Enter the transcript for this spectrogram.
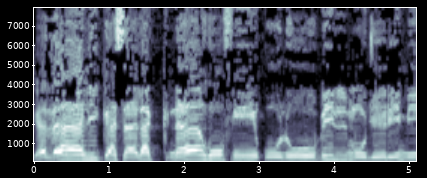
كذلك سلكناه في قلوب المجرمين.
